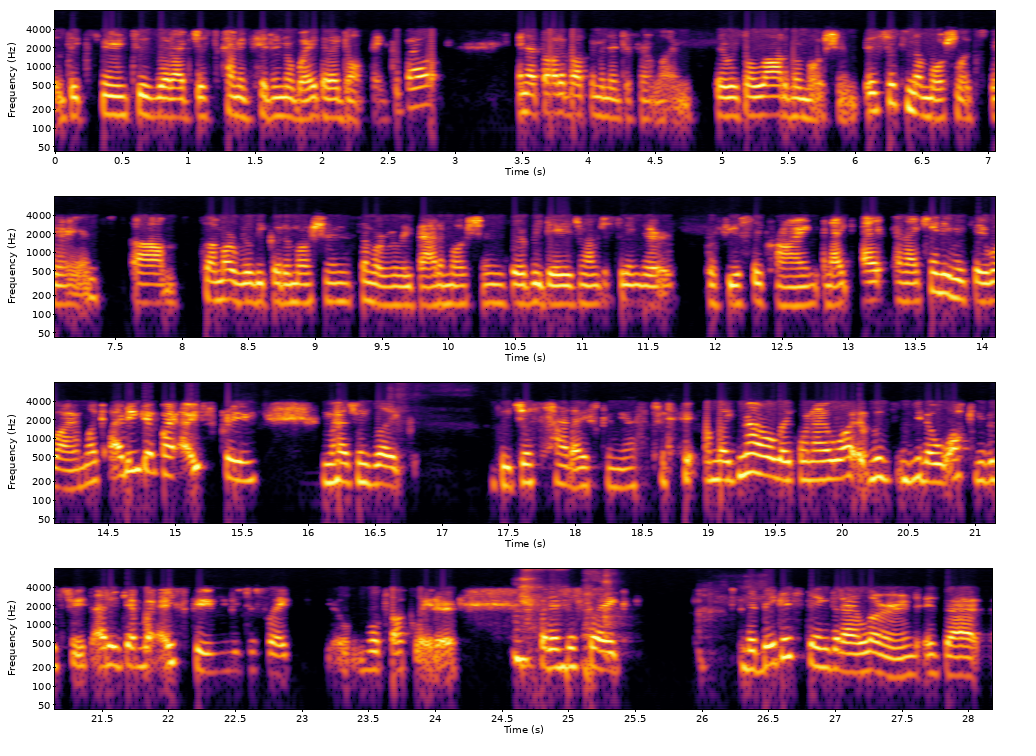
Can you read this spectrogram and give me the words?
the experiences that I've just kind of hidden away that I don't think about. And I thought about them in a different lens. There was a lot of emotion. It's just an emotional experience. Um, some are really good emotions, some are really bad emotions. There'll be days when I'm just sitting there profusely crying, and I, I and I can't even say why. I'm like, I didn't get my ice cream. And my husband's like, we just had ice cream yesterday. I'm like, no, like when I wa- was, you know, walking the streets, I didn't get my ice cream. And he's just like, we'll talk later. But it's just like, the biggest thing that I learned is that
